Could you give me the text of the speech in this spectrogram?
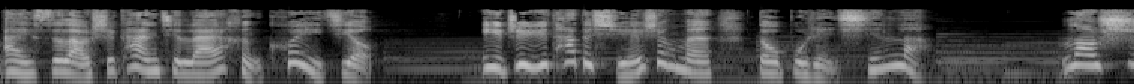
艾斯老师看起来很愧疚，以至于他的学生们都不忍心了。老师，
